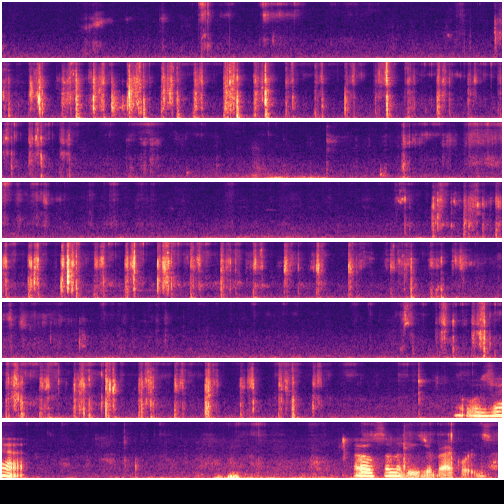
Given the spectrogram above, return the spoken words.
What was that? Oh, some of these are backwards.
